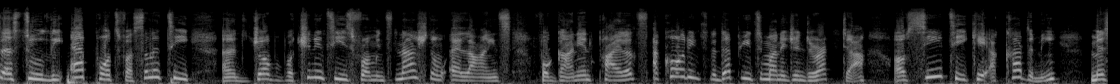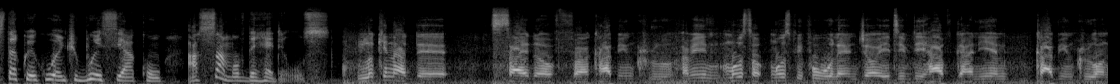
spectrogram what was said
access to the airport facility and job opportunities from international airlines for Ghanaian pilots, according to the Deputy Managing Director of CTK Academy, Mr. Kweku Nchubuesiako, are some of the hurdles. Looking at the side of uh, cabin crew, I mean, most of, most people will enjoy it if they have Ghanaian cabin crew on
